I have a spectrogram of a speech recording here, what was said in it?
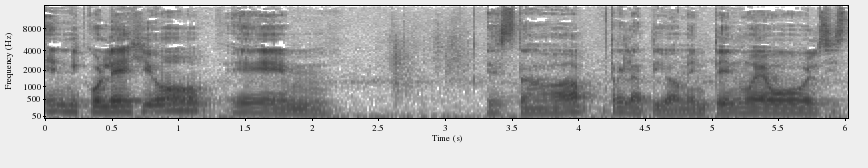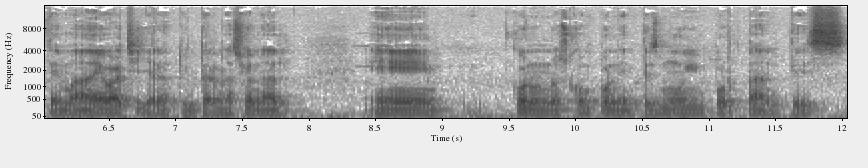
en mi colegio em, estaba relativamente nuevo el sistema de bachillerato internacional eh, con unos componentes muy importantes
